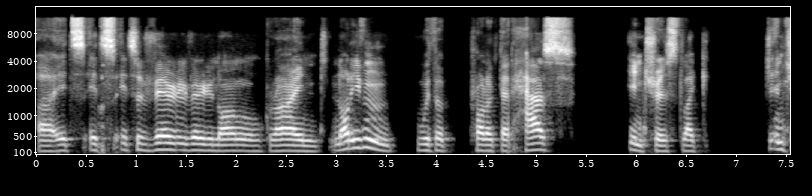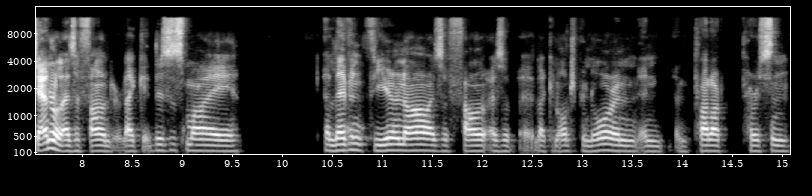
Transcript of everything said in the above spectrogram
Uh, it's it's it's a very very long grind. Not even with a product that has interest, like in general as a founder. Like this is my eleventh year now as a found as a like an entrepreneur and and and product person,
